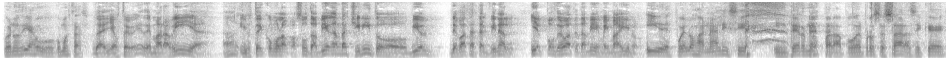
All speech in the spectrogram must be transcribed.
Buenos días, Hugo. ¿Cómo estás? Ya usted ve, de maravilla. ¿ah? ¿Y usted cómo la pasó? También anda chinito, vio el debate hasta el final. Y el postdebate también, me imagino. Y después los análisis internos para poder procesar. Así que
